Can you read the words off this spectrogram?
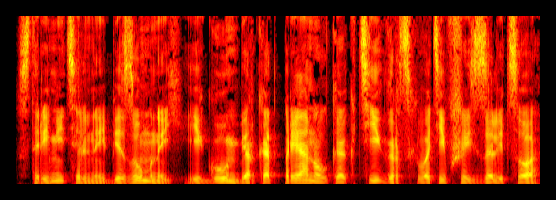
стремительный, безумный, и Гумберг отпрянул, как тигр, схватившись за лицо,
